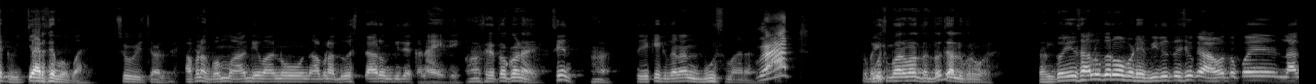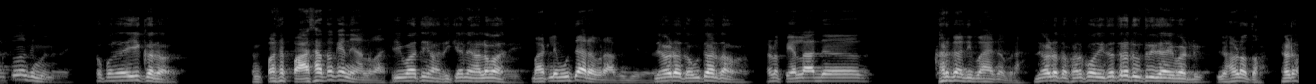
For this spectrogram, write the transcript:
એક વિચાર છે મોબાઈલ શું વિચાર છે આપણા ગામમાં આગેવાનો ને આપણા દોસ્તારો ને બીજે ઘણાય છે. હા છે તો ગણાય છે ને? હા. તો એક એક જણાને બૂસ મારે. તો બૂસ મારવાનો ધંધો ચાલુ કરવો ધંધો એ ચાલુ કરવો પડે. બીજું તો શું કે આવો તો કોઈ લાગતું નથી મને. તો પછી એ કરો અને પાછા પાછા તો કેને હાલવા એ વાત હારી કેને હાલવાથી બાટલી ઉતારે બરા આપી દીધા લેવડો તો ઉતારતા આવે હેડો પેલા દ ખરગાથી બહાર તબરા બરા લેવડો તો ખરકો દી તરત ઉતરી જાય બાટલી. લેવડો તો. હેડો.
